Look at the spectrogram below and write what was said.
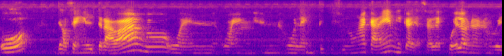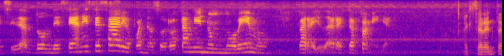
o ya sea en el trabajo o en, o en, o en la institución académica, ya sea la escuela o en la universidad, donde sea necesario, pues nosotros también nos movemos para ayudar a esta familia. Excelente.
